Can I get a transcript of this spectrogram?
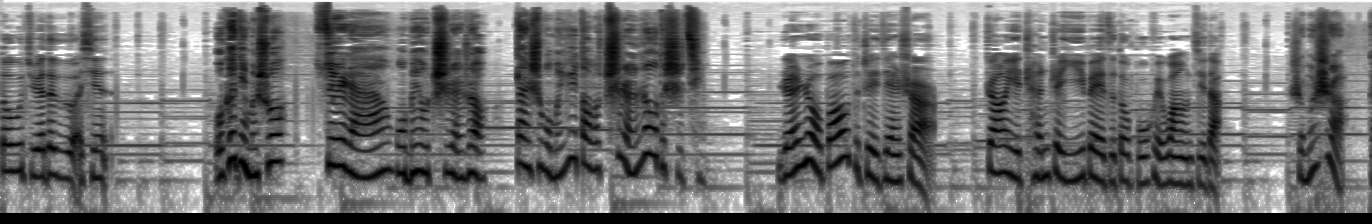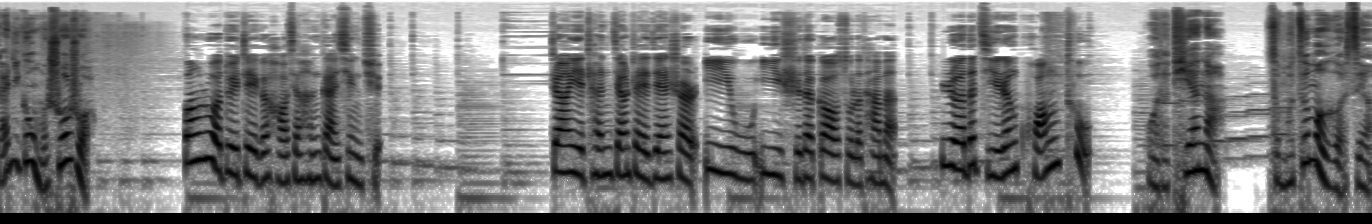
都觉得恶心。我跟你们说，虽然我没有吃人肉，但是我们遇到了吃人肉的事情。人肉包子这件事儿，张逸晨这一辈子都不会忘记的。什么事？赶紧跟我们说说。方若对这个好像很感兴趣。张逸晨将这件事儿一五一十的告诉了他们，惹得几人狂吐。我的天哪，怎么这么恶心？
